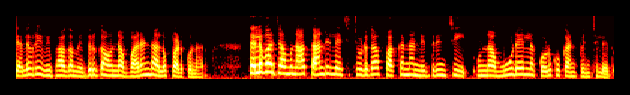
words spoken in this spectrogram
డెలివరీ విభాగం ఎదురుగా ఉన్న వరండాలో పడుకున్నారు. తెల్లవారుజామున తండ్రి లేచి చూడగా పక్కన నిద్రించి ఉన్న మూడేళ్ళ కొడుకు కనిపించలేదు.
